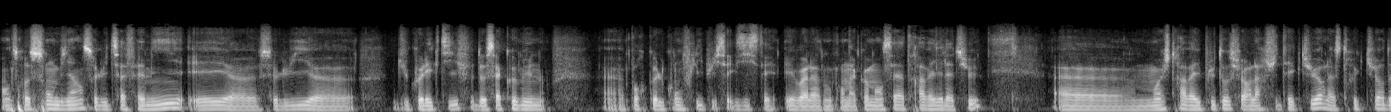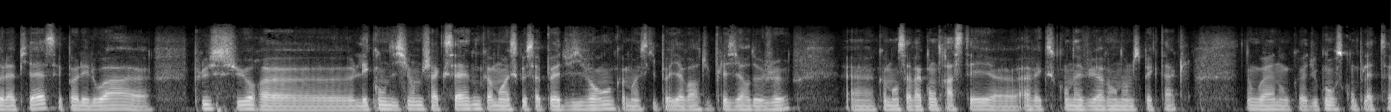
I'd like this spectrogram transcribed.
entre son bien, celui de sa famille, et celui du collectif, de sa commune, pour que le conflit puisse exister. Et voilà, donc on a commencé à travailler là-dessus. Euh, moi, je travaille plutôt sur l'architecture, la structure de la pièce, et Paul Éloi euh, plus sur euh, les conditions de chaque scène, comment est-ce que ça peut être vivant, comment est-ce qu'il peut y avoir du plaisir de jeu, euh, comment ça va contraster euh, avec ce qu'on a vu avant dans le spectacle. Donc voilà, donc du coup, on se complète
